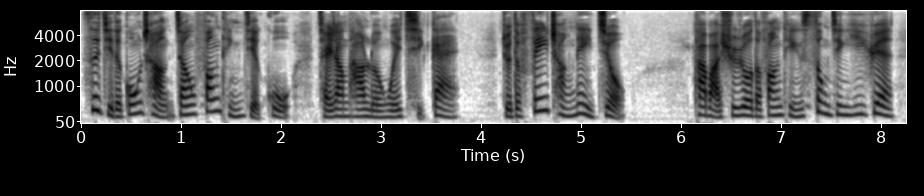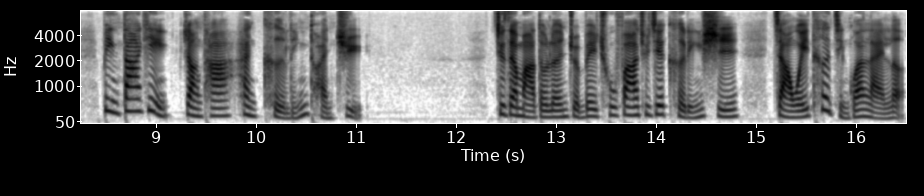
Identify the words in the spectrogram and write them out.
自己的工厂将方婷解雇，才让他沦为乞丐，觉得非常内疚。他把虚弱的方婷送进医院，并答应让她和可琳团聚。就在马德伦准备出发去接可琳时，贾维特警官来了。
